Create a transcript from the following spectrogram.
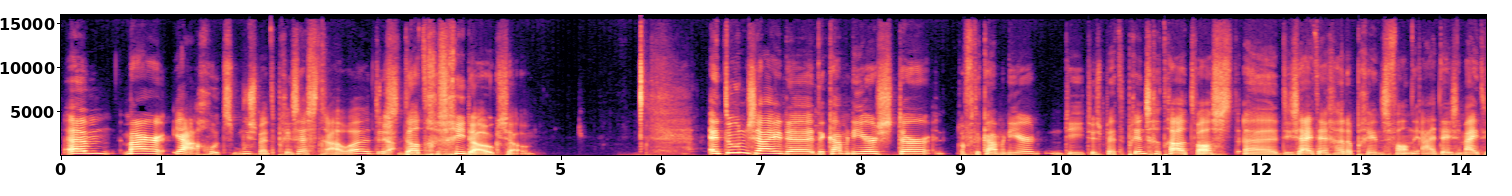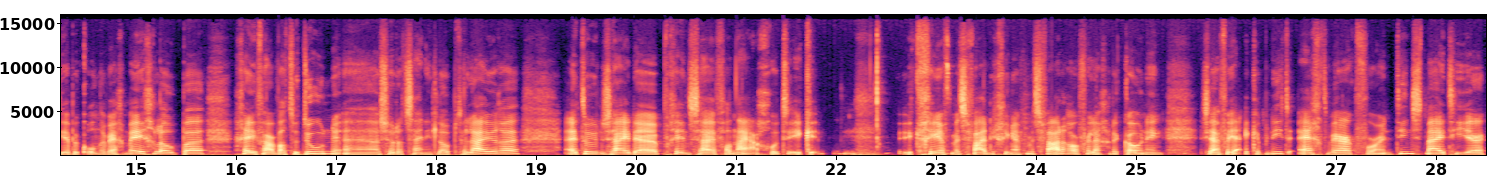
Ehm, maar ja, goed, ze moest met de prinses trouwen. Dus Ja. dat geschiedde ook zo. En toen zei de, de kamenierster, of de kamenier, die dus met de prins getrouwd was, eh, die zei tegen de prins van, ja, deze meid die heb ik onderweg meegelopen, geef haar wat te doen, eh, zodat zij niet loopt te luieren. En toen zei de prins zei van, nou ja, goed, ik, ik ging even met zijn vader, die ging even met zijn vader overleggen, de koning. Die zei van, ja, ik heb niet echt werk voor een dienstmeid hier,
